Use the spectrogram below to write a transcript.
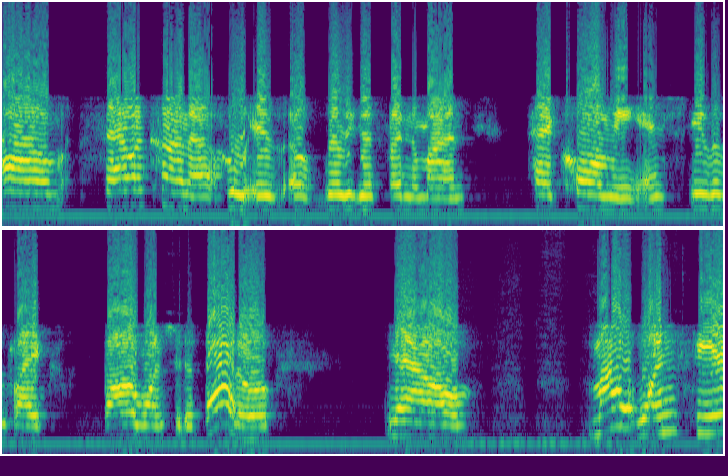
um, Sarah Connor, who is a really good friend of mine, had called me and she was like, Star wants you to battle. Now, my one fear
